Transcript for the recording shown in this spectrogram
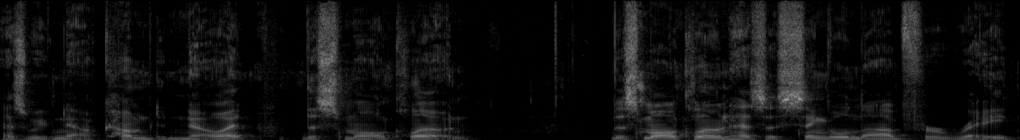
as we've now come to know it, the small clone. The small clone has a single knob for rate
